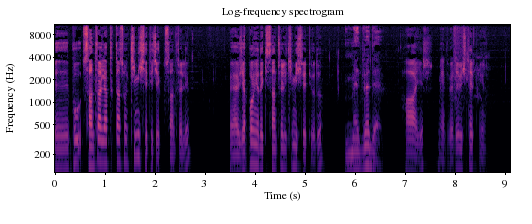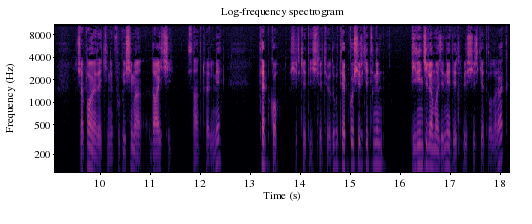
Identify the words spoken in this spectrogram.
Ee, bu santral yaptıktan sonra kim işletecek bu santrali? Veya Japonya'daki santrali kim işletiyordu? Medvedev. Hayır, Medvedev işletmiyor. Japonya'dakini Fukushima Daiichi santralini TEPCO şirketi işletiyordu. Bu TEPCO şirketinin birinci amacı nedir bir şirket olarak?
